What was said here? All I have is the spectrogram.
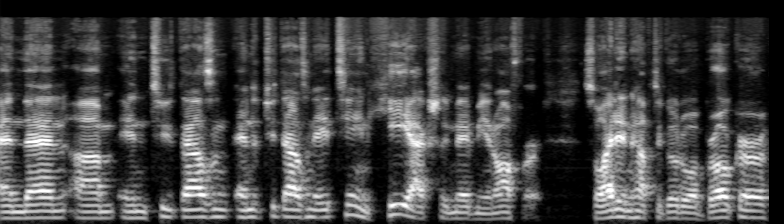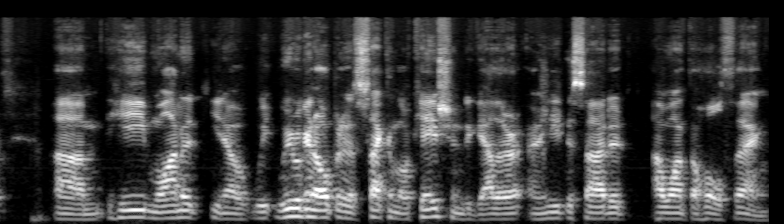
And then um, in 2000 end of 2018 he actually made me an offer. So i didn't have to go to a broker. Um, he wanted you know we, we were going to open a second location together and he decided i want the whole thing.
